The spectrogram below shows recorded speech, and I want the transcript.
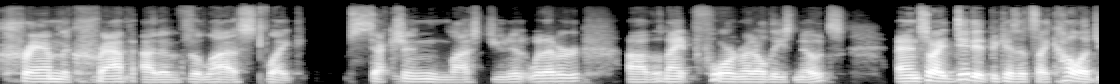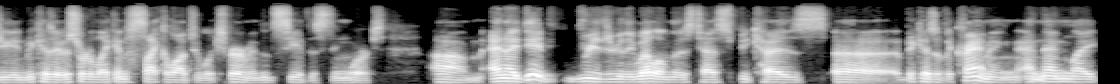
cram the crap out of the last like section, last unit, whatever, uh, the night before and write all these notes. and so I did it because it's psychology and because it was sort of like a psychological experiment to see if this thing works. Um, and I did really, really well on those tests because uh, because of the cramming. And then like,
